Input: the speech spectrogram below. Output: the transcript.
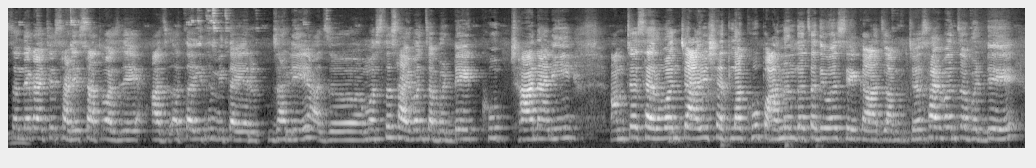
संध्याकाळचे साडेसात वाजले. आज आता इथं मी तयार झाली. आज मस्त साहेबांचा बड्डे खूप छान आणि आमच्या सर्वांच्या आयुष्यातला खूप आनंदाचा दिवस आहे का? आज आमच्या साहेबांचा बड्डे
